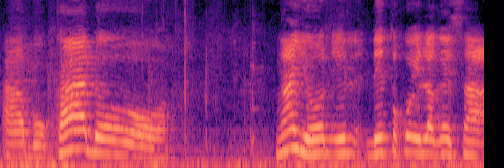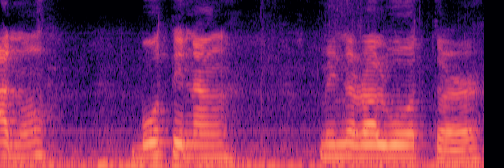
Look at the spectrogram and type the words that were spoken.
avocado. Ngayon, dito ko ilagay sa ano, buti ng mineral water.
